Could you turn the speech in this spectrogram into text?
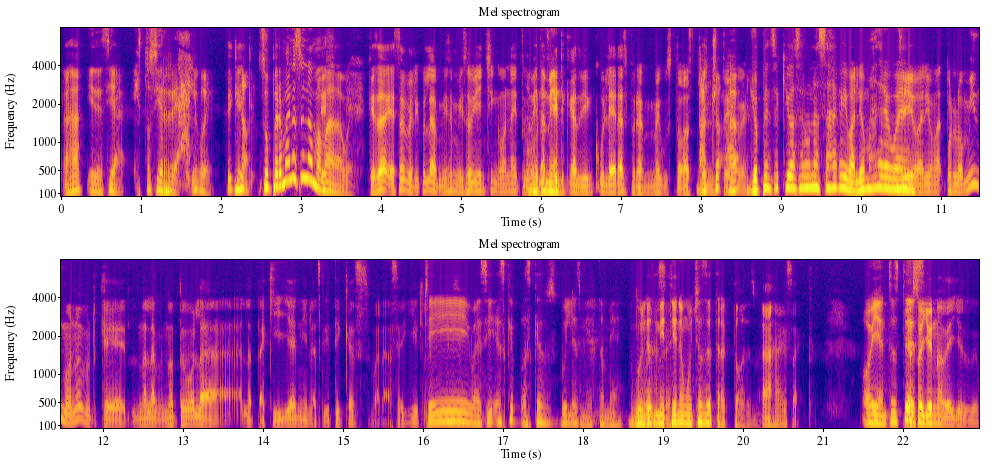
Ajá. Y decía, esto sí es real, güey. Sí, no, que- Superman es una mamada, güey. Que esa, esa película a mí se me hizo bien chingona y tuvo A unas también. críticas bien culeras, pero a mí me gustó De bastante, hecho, ah, güey. yo pensé que iba a ser una saga y valió madre, güey. Sí, valió más- Por lo mismo, ¿no? Porque no, la- no tuvo la, la taquilla ni las críticas para seguir. Sí, güey, sí. Es que, es que Will Smith también. Will Smith tiene muchos detractores, güey. Ajá, exacto. Oye, entonces Yo te- soy uno de ellos, güey.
